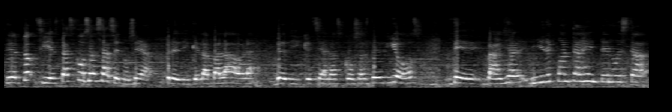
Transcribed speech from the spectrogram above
¿Cierto? Si estas cosas hacen, o sea, predique la palabra, dedíquese a las cosas de Dios, de vaya, mire cuánta gente no está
